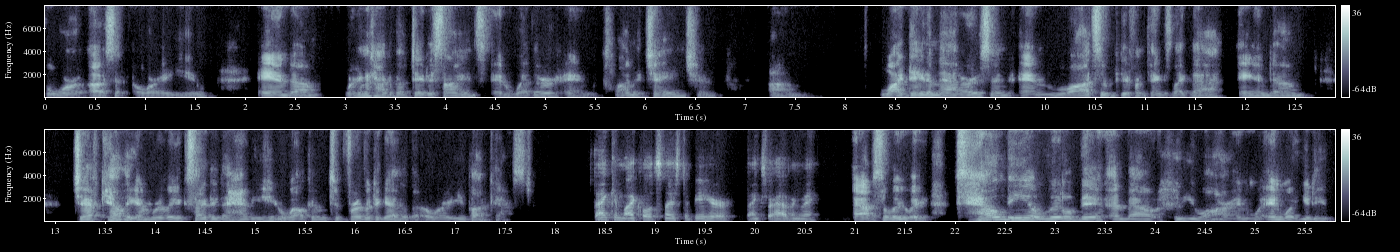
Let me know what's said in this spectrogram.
for us at ORAU. And um, we're going to talk about data science and weather and climate change and um, why data matters and, and lots of different things like that. And um, Jeff Kelly, I'm really excited to have you here. Welcome to Further Together, the ORAU podcast. Thank you, Michael. It's nice to be here. Thanks for having me. Absolutely. Tell me a little bit about who you are and, and what you do.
